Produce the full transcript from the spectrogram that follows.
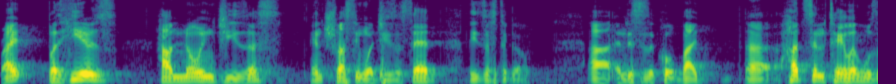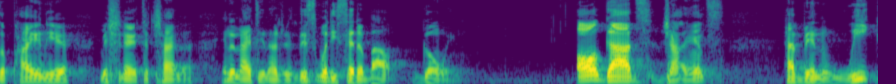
right? But here's how knowing Jesus and trusting what Jesus said leads us to go. Uh, and this is a quote by uh, Hudson Taylor, who was a pioneer missionary to China in the 1900s. This is what he said about going. All God's giants have been weak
